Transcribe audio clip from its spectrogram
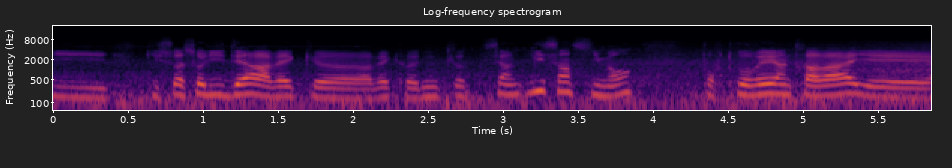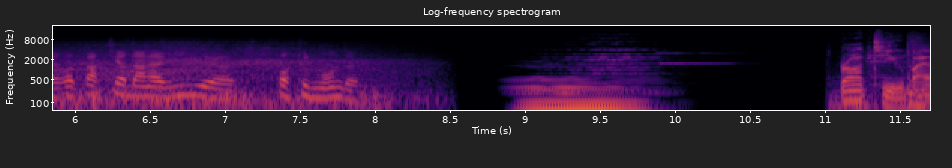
qui, qui soient solidaires avec, euh, avec notre licenciement pour trouver un travail et repartir dans la vie euh, pour tout le monde. Brought to you by.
